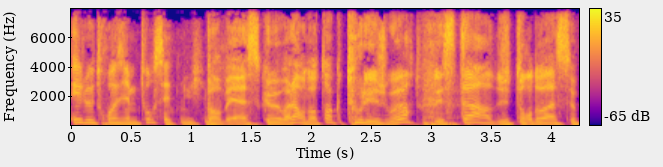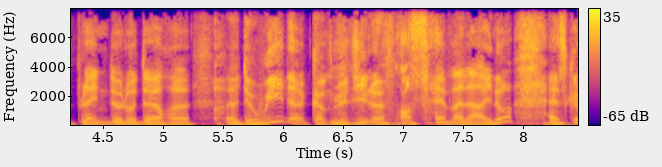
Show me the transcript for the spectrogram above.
et le troisième tour cette nuit. Bon mais est-ce que voilà on entend que tous les joueurs, toutes les stars du tournoi se plaignent de l'odeur euh, de weed comme le dit le français Manarino. Est-ce que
